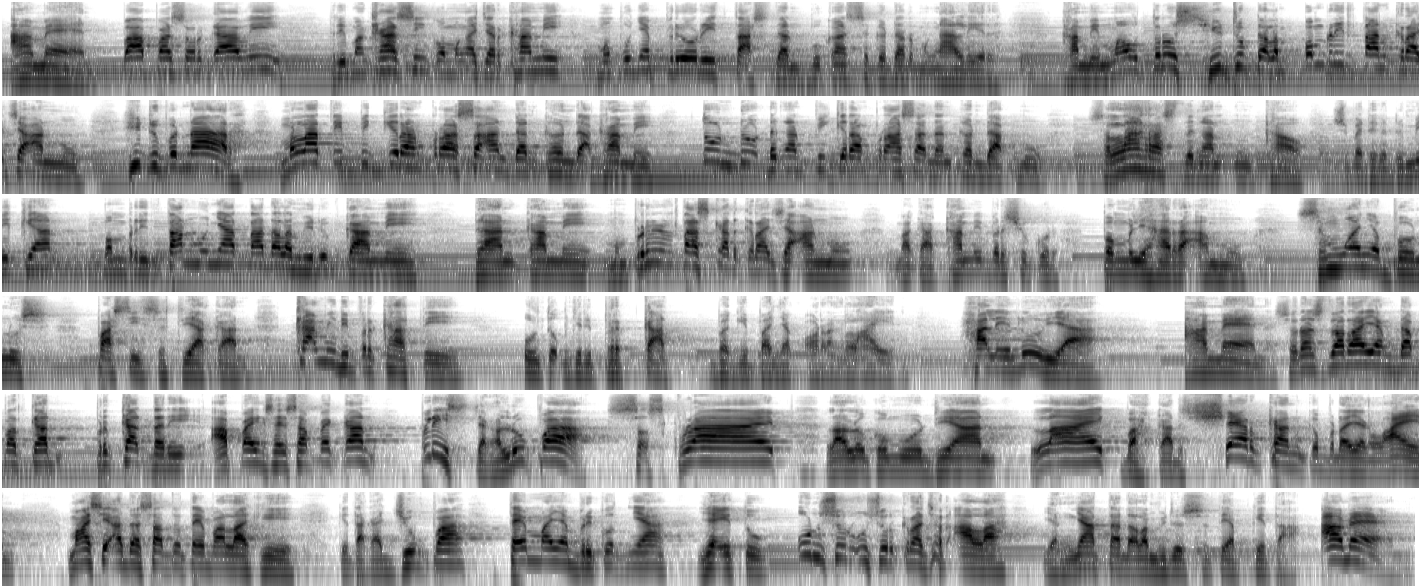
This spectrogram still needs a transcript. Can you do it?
Amin. Bapak Surgawi, terima kasih kau mengajar kami mempunyai prioritas dan bukan sekedar mengalir. Kami mau terus hidup dalam pemerintahan kerajaanmu. Hidup benar, melatih pikiran, perasaan, dan kehendak kami. Tunduk dengan pikiran, perasaan, dan kehendakmu. Selaras dengan engkau. Supaya dengan demikian pemerintahanmu nyata dalam hidup kami. Dan kami memprioritaskan kerajaanmu. Maka kami bersyukur pemeliharaanmu. Semuanya bonus pasti sediakan. Kami diberkati untuk menjadi berkat bagi banyak orang lain. Haleluya. Amin. Saudara-saudara yang mendapatkan berkat dari apa yang saya sampaikan, please jangan lupa subscribe, lalu kemudian like, bahkan sharekan kepada yang lain. Masih ada satu tema lagi. Kita akan jumpa tema yang berikutnya yaitu unsur-unsur kerajaan Allah yang nyata dalam hidup setiap kita. Amin.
